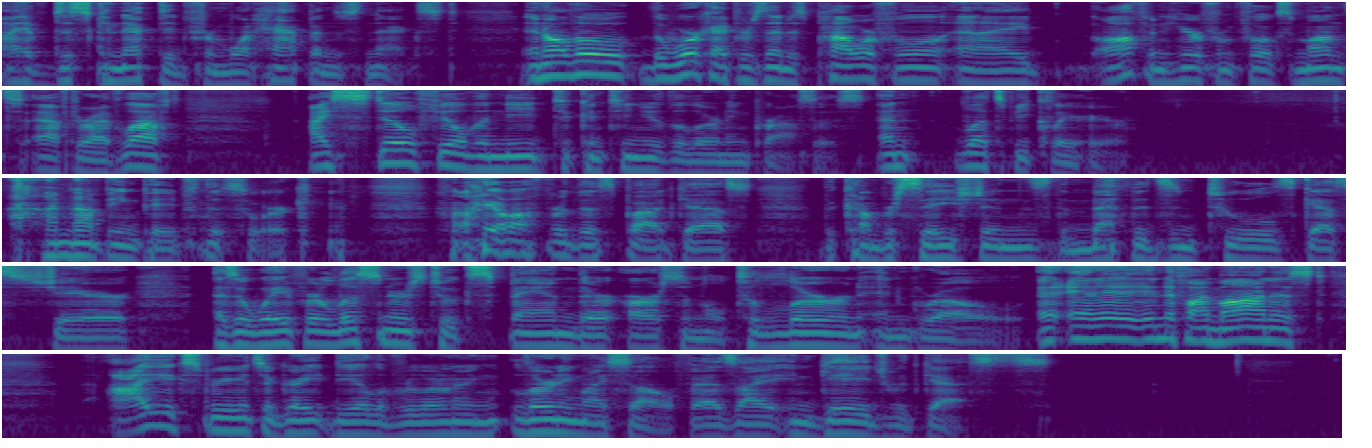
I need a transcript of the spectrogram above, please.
I have disconnected from what happens next. And although the work I present is powerful and I often hear from folks months after I've left, I still feel the need to continue the learning process. And let's be clear here I'm not being paid for this work. I offer this podcast, the conversations, the methods and tools guests share, as a way for listeners to expand their arsenal, to learn and grow. And, and, and, if I'm honest, I experience a great deal of learning, learning myself as I engage with guests.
